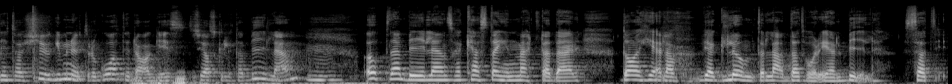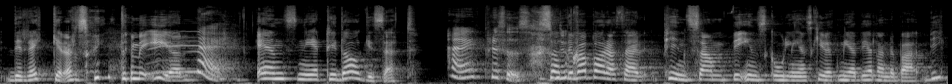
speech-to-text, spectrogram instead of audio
Det tar 20 minuter att gå till dagis, så jag skulle ta bilen. Mm. Öppnar bilen, ska kasta in Märta där. Då har hela, vi har glömt att ladda vår elbil. Så att det räcker alltså inte med el. Nej. Ens ner till dagiset. Nej, precis. Så det var bara så här pinsamt vid inskolningen skriva ett meddelande bara. Vi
